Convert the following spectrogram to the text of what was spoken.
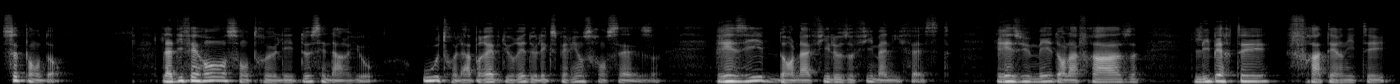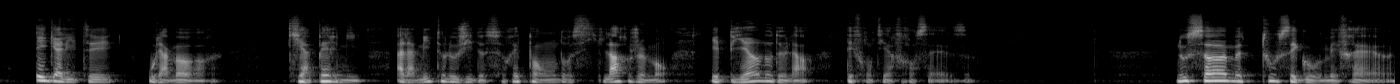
Cependant, la différence entre les deux scénarios, outre la brève durée de l'expérience française, réside dans la philosophie manifeste, résumée dans la phrase liberté, fraternité, égalité ou la mort, qui a permis à la mythologie de se répandre si largement et bien au-delà des frontières françaises. Nous sommes tous égaux, mes frères.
